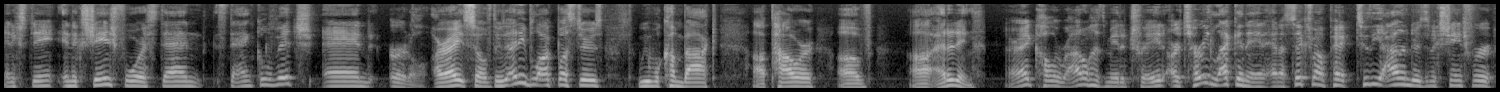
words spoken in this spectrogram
in exchange in exchange for Stan Stankovic and Ertl. All right. So if there's any blockbusters, we will come back. Uh, power of uh, editing. All right, Colorado has made a trade. Artturi Lehkonen and a six round pick to the Islanders in exchange for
